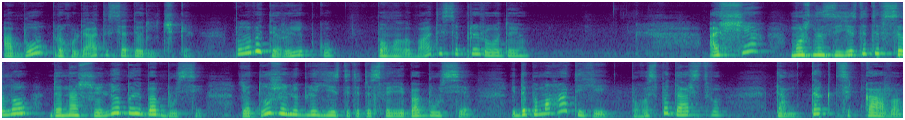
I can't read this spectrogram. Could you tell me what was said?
або прогулятися до річки, половити рибку, помилуватися природою. А ще можна з'їздити в село до нашої любої бабусі. Я дуже люблю їздити до своєї бабусі і допомагати їй по господарству. Там так цікаво,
